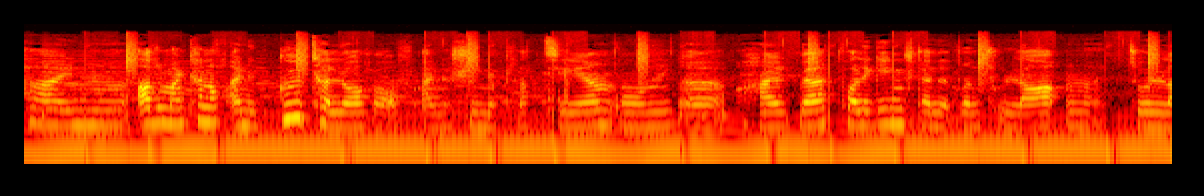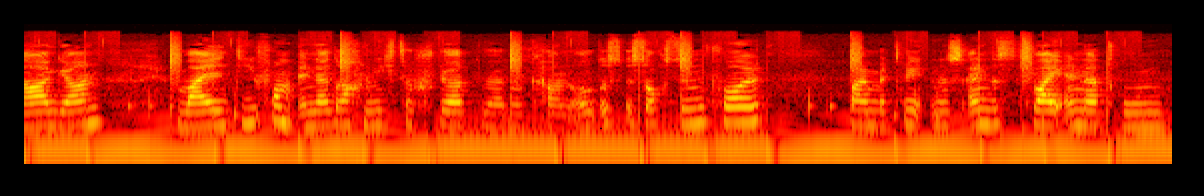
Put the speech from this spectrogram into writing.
keine, also man kann auch eine Güterlore auf eine Schiene platzieren und äh, halt wertvolle Gegenstände drin zu, la zu lagern, weil die vom Enderdrachen nicht zerstört werden kann. Und es ist auch sinnvoll, beim Betreten des Endes zwei Endertruhen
